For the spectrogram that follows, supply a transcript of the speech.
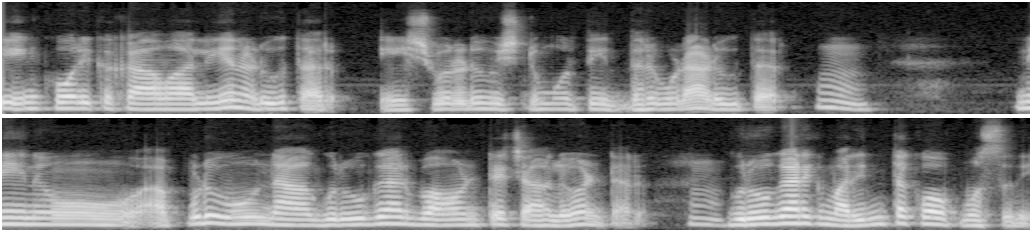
ఏం కోరిక కావాలి అని అడుగుతారు. ఈశ్వరుడు విష్ణుమూర్తి ఇద్దరు కూడా అడుగుతారు. నేను అప్పుడు నా గురువు గారు బాగుంటే చాలు అంటారు. ఉమ్, గురువు గారికి మరింత కోపం వస్తుంది.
